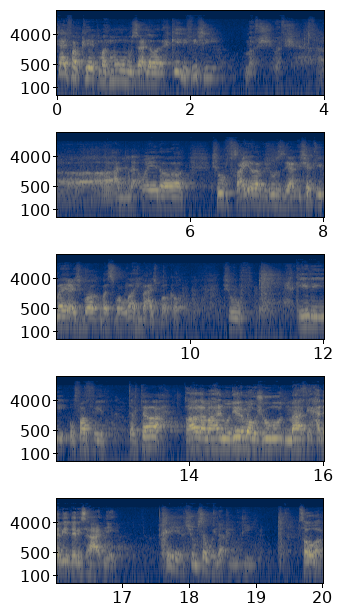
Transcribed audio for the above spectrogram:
شايفك هيك مهموم وزعلان. احكي لي في شيء ما في شيء ما في شيء آه هلا وينك شوف صحيح أنا بجوز يعني شكلي ما يعجبك بس والله بعجبك شوف احكي لي وفضفض. ترتاح؟ طالما هالمدير موجود ما في حدا بيقدر يساعدني. خير شو مسوي لك المدير؟ تصور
